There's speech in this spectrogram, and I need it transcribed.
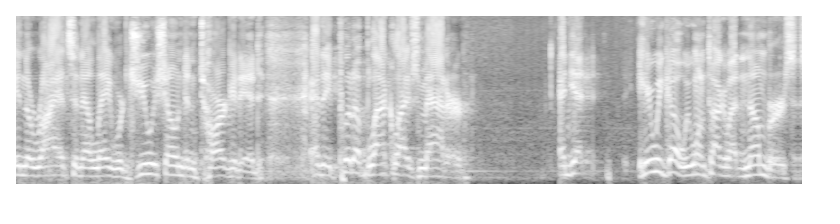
in the riots in LA were Jewish owned and targeted, and they put up Black Lives Matter. And yet, here we go. We want to talk about numbers.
